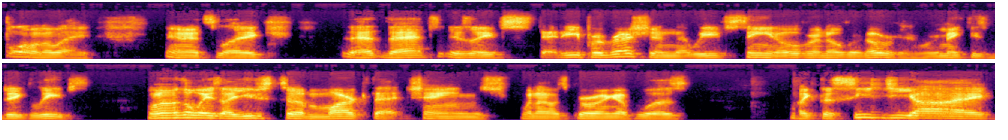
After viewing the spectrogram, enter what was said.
blown away. And it's like that that is a steady progression that we've seen over and over and over again. We make these big leaps. One of the ways I used to mark that change when I was growing up was like the CGI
